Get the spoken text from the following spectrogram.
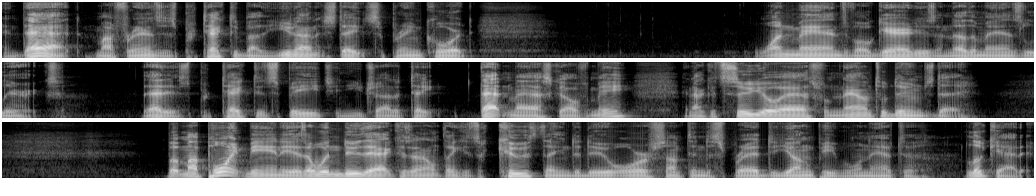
And that, my friends, is protected by the United States Supreme Court. One man's vulgarity is another man's lyrics. That is protected speech, and you try to take that mask off of me, and I could sue your ass from now until doomsday. But my point being is, I wouldn't do that because I don't think it's a cool thing to do or something to spread to young people when they have to look at it.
